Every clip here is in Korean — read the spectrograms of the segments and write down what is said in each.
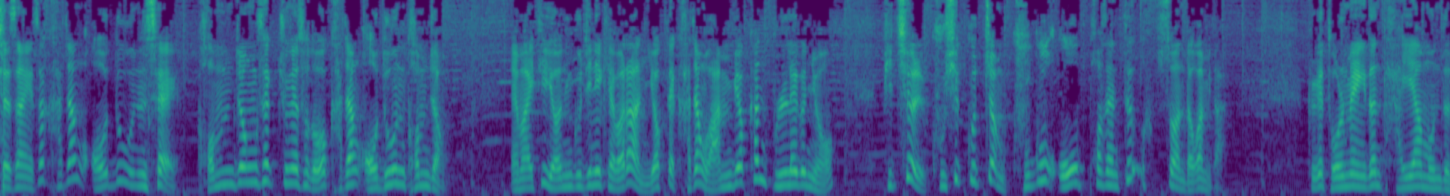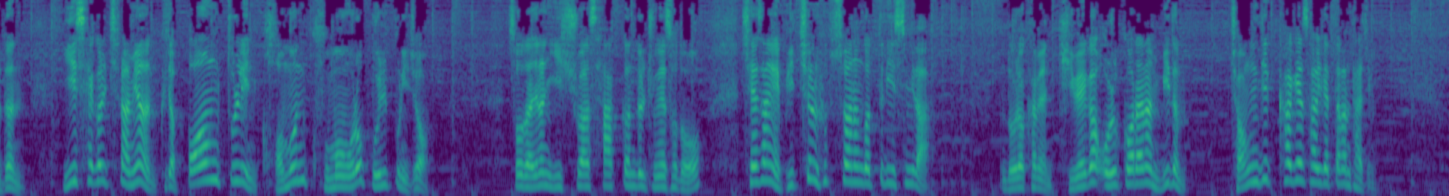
세상에서 가장 어두운 색, 검정색 중에서도 가장 어두운 검정. MIT 연구진이 개발한 역대 가장 완벽한 블랙은요, 빛을 99.995% 흡수한다고 합니다. 그게 돌멩이든 다이아몬드든 이 색을 칠하면 그저 뻥 뚫린 검은 구멍으로 보일 뿐이죠. 쏟아지는 이슈와 사건들 중에서도 세상에 빛을 흡수하는 것들이 있습니다. 노력하면 기회가 올 거라는 믿음, 정직하게 살겠다는 다짐,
